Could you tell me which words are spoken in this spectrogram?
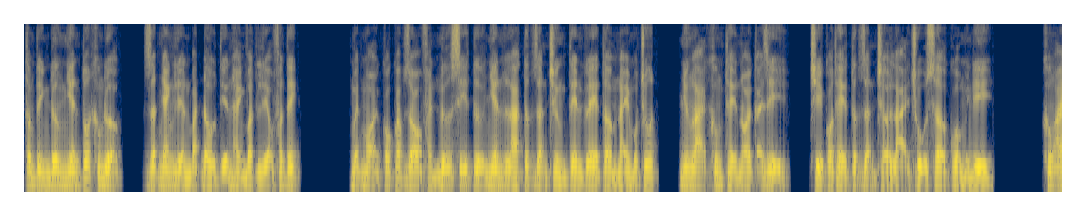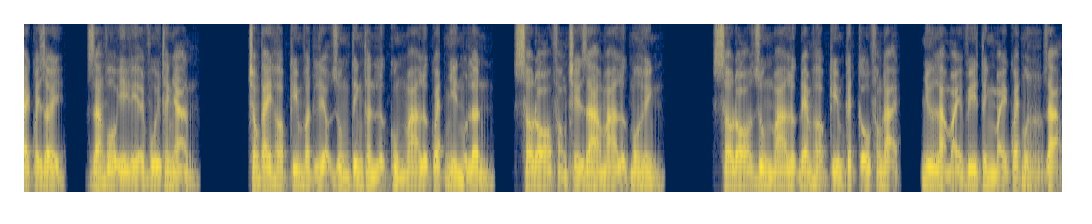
tâm tình đương nhiên tốt không được, rất nhanh liền bắt đầu tiến hành vật liệu phân tích. Mệt mỏi có quắp dọ phần nữ sĩ tự nhiên là tức giận chừng tên ghê tởm này một chút, nhưng lại không thể nói cái gì, chỉ có thể tức giận trở lại trụ sở của mình đi. Không ai quấy dày giang vô y ỉa vui thanh nhàn trong tay hợp kim vật liệu dùng tinh thần lực cùng ma lực quét nhìn một lần, sau đó phòng chế ra ma lực mô hình. Sau đó dùng ma lực đem hợp kim kết cấu phóng đại, như là máy vi tính máy quét một dạng,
